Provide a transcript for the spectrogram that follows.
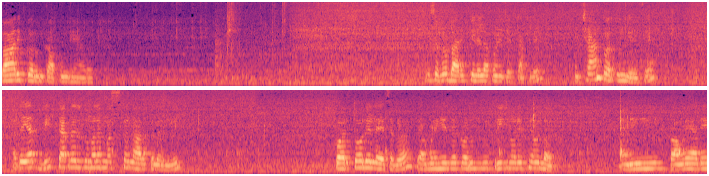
बारीक करून कापून घेणार आहोत. हे सगळं बारीक केलेलं आपण ह्याच्यात टाकले आणि छान परतून घ्यायचे आता यात बीट टाकलं तर तुम्हाला मस्त लाल कलर येईल. परतवलेलं आहे सगळं. त्यामुळे हे जर करून तुम्ही फ्रीजमध्ये ठेवलं आणि पाहुणे आले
